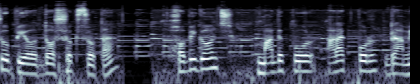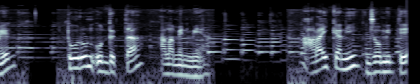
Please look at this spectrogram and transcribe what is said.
সুপ্রিয় দর্শক শ্রোতা হবিগঞ্জ মাধবপুর, আরাকপুর গ্রামের তরুণ উদ্যোক্তা আলামিন মিয়া। আড়াইকানি জমিতে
